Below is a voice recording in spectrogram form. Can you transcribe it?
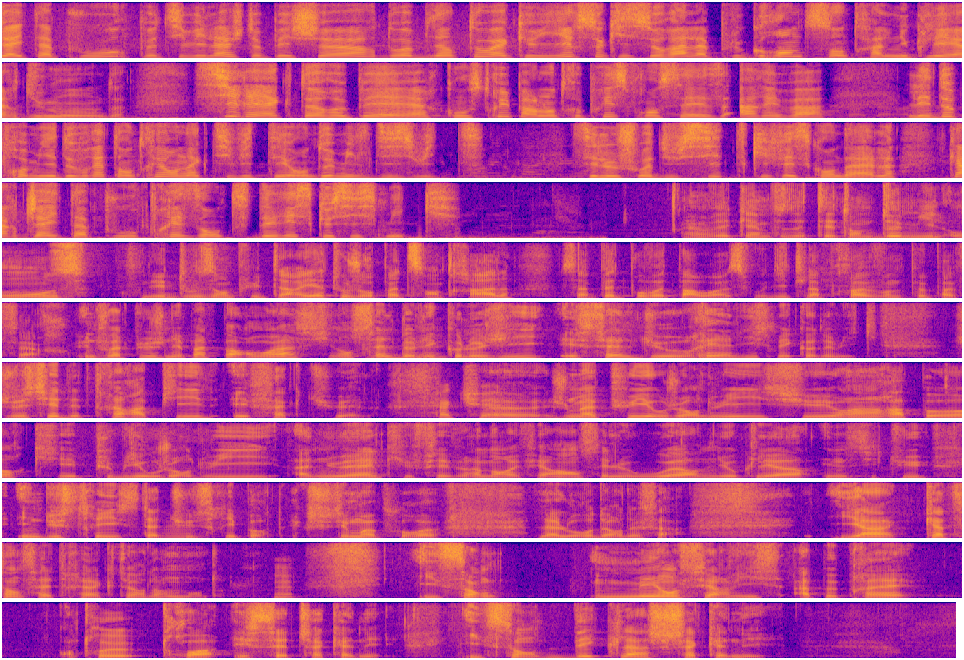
Jaitapur, petit village de pêcheurs, doit bientôt accueillir ce qui sera la plus grande centrale nucléaire du monde. Six réacteurs EPR construits par l'entreprise française Areva, les deux premiers devraient entrer en activité en 2018. C'est le choix du site qui fait scandale, car Jaitapur présente des risques sismiques. En 2011, on est 12 ans plus tard, il n'y a toujours pas de centrale. Ça peut être pour votre paroisse. Vous dites la preuve, on ne peut pas faire. Une fois de plus, je n'ai pas de paroisse, sinon celle de l'écologie et celle du réalisme économique. Je vais essayer d'être très rapide et factuel. Factuel. Euh, je m'appuie aujourd'hui sur un rapport qui est publié aujourd'hui, annuel, qui fait vraiment référence, c'est le World Nuclear Institute Industry Status mm. Report. Excusez-moi pour euh, la lourdeur de ça. Il y a 407 réacteurs dans le monde. Mm. Ils sont met en service à peu près entre 3 et 7 chaque année. Il s'en déclasse chaque année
